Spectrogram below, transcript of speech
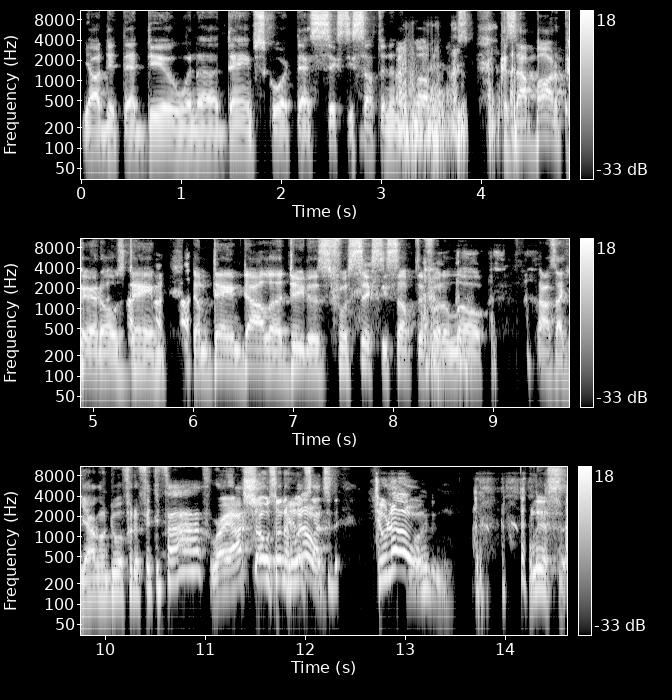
y'all did that deal when uh Dame scored that 60 something in the lows. Cause I bought a pair of those Dame, them Dame dollar Adidas for 60 something for the low. I was like, y'all gonna do it for the 55? Right? I showed on the Too low. today. Too low. Listen,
